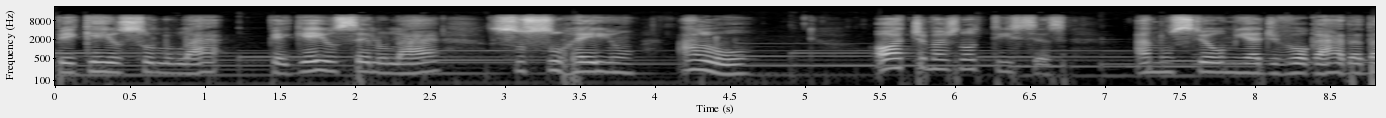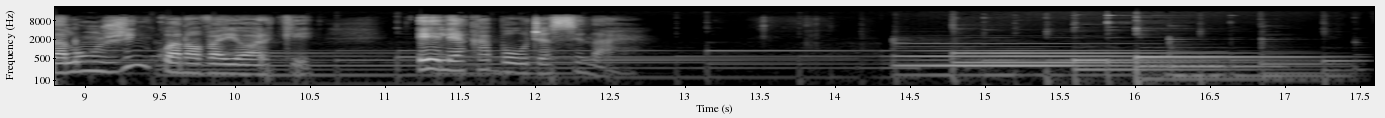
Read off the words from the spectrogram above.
Peguei o celular, peguei o celular, sussurrei um alô. Ótimas notícias, anunciou minha advogada da longínqua Nova York. Ele acabou de assinar.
